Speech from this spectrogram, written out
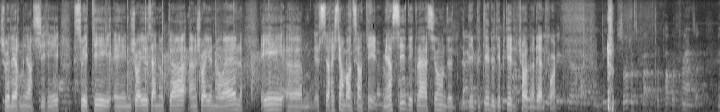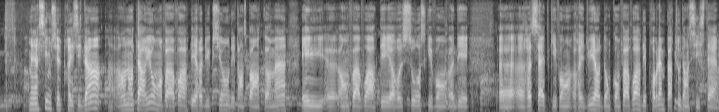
Je veux les remercier, souhaiter une joyeuse Hanukkah, un joyeux Noël et euh, rester en bonne santé. Merci. Déclaration de député, de député de Jordan Danforth. Merci, Monsieur le Président. En Ontario, on va avoir des réductions des transports en commun et euh, on va avoir des ressources qui vont, euh, des euh, recettes qui vont réduire. Donc, on va avoir des problèmes partout dans le système.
